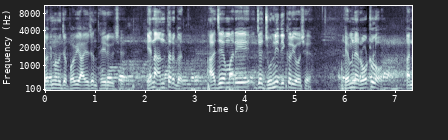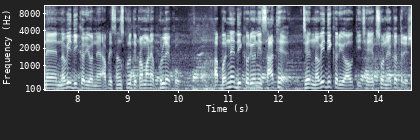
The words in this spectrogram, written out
લગ્નનું જે ભવ્ય આયોજન થઈ રહ્યું છે, એના અંતર્ગત આજે અમારી જે જૂની દીકરીઓ છે, એમને રોટલો અને નવી દીકરીઓને આપણી સંસ્કૃતિ પ્રમાણે ફુલેકું આ બંને દીકરીઓની સાથે જે નવી દીકરીઓ આવતી છે એકસો ને એકત્રીસ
